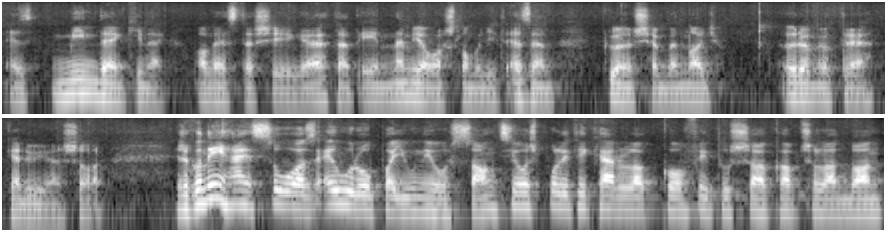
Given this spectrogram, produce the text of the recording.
ez mindenkinek a vesztesége, tehát én nem javaslom, hogy itt ezen különösebben nagy örömökre kerüljön sor. És akkor néhány szó az Európai Uniós szankciós politikáról a konfliktussal kapcsolatban.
